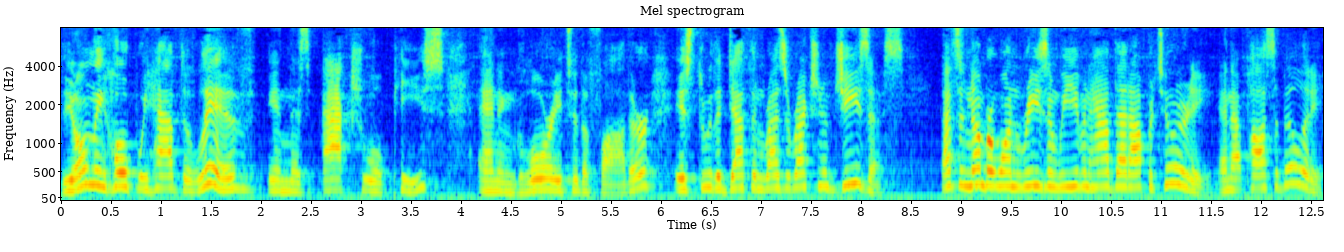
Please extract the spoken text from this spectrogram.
the only hope we have to live in this actual peace and in glory to the Father is through the death and resurrection of Jesus. That's the number one reason we even have that opportunity and that possibility.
